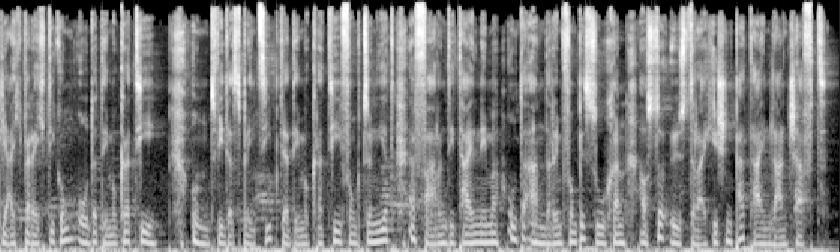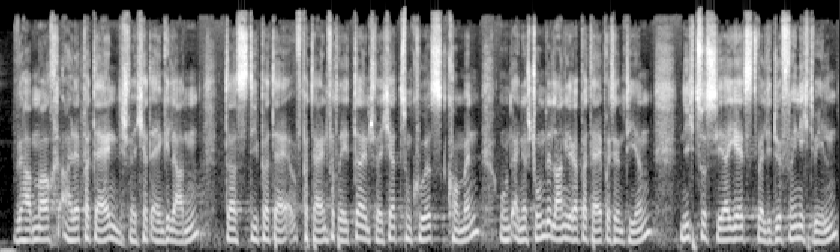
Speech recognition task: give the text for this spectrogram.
Gleichberechtigung oder Demokratie. Und wie das Prinzip der Demokratie funktioniert, erfahren die Teilnehmer unter anderem von Besuchern aus der österreichischen Parteienlandschaft. Wir haben auch alle Parteien in Schwächert eingeladen, dass die Partei, Parteienvertreter in Schwächert zum Kurs kommen und eine Stunde lang ihre Partei präsentieren. Nicht so sehr jetzt, weil die dürfen eh nicht wählen,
